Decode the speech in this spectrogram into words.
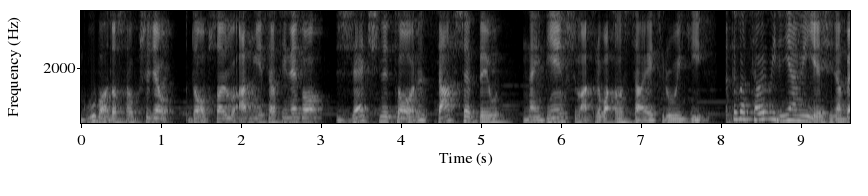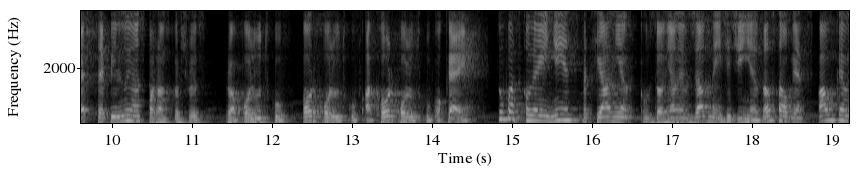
Guba dostał przydział do obszaru administracyjnego Rzeczny Tor. Zawsze był największym akrobatą z całej trójki. Dlatego całymi dniami jeździ na beczce, pilnując porządku wśród propoludków, korpoludków, a korpoludków, okej. Tuba z kolei nie jest specjalnie uzdolniony w żadnej dziedzinie. Dostał więc pałkę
